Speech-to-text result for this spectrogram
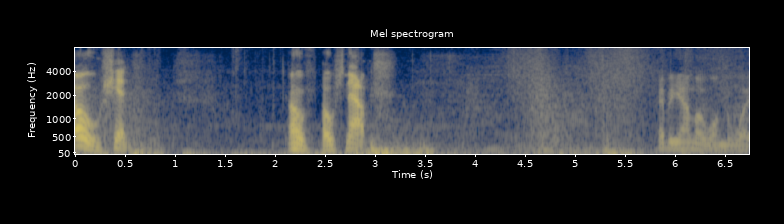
Oh, shit. Oh, oh snap. Heavy ammo on the way.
